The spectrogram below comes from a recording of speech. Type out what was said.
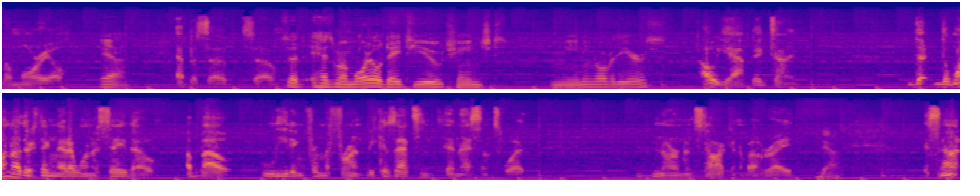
memorial. Yeah. Episode. So. So has Memorial Day to you changed meaning over the years? Oh yeah, big time. The the one other thing that I want to say though about leading from the front because that's in, in essence what Norman's talking about, right? Yeah it's not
